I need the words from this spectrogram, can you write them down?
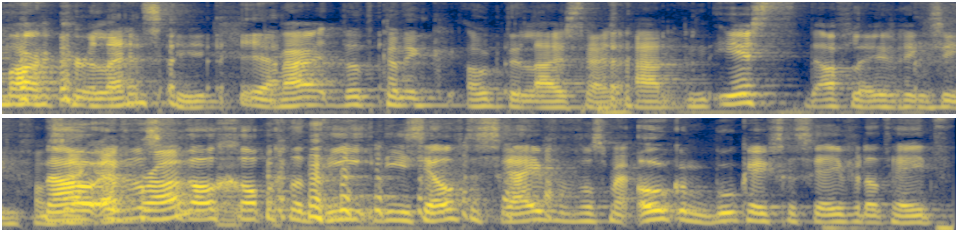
Mark Kurlansky. Ja. Maar dat kan ik ook de luisteraars aan. En eerst de aflevering zien van Nou, Zac het was vooral grappig dat die, diezelfde schrijver volgens mij ook een boek heeft geschreven dat heet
